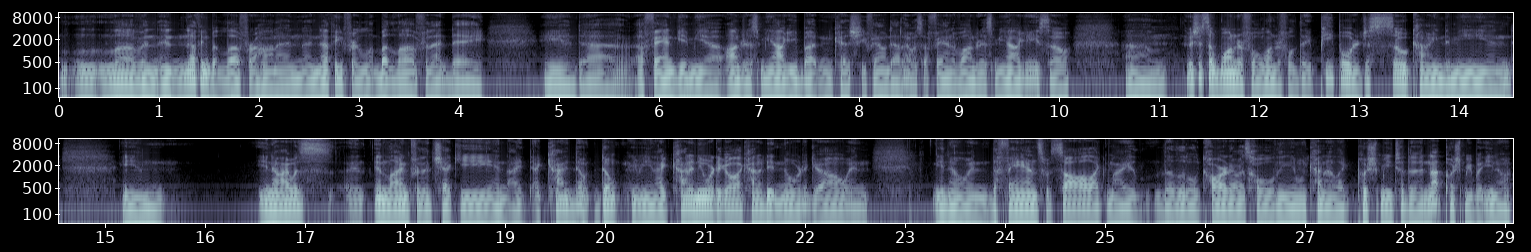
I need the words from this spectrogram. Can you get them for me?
love and, and, nothing but love for Hana and, and, nothing for but love for that day. And uh, a fan gave me a Andras Miyagi button because she found out I was a fan of Andras Miyagi. So um, it was just a wonderful, wonderful day. People are just so kind to me and and you know, I was in, in line for the cheki, and I, I kind of don't don't. I mean, I kind of knew where to go. I kind of didn't know where to go, and you know, and the fans would saw like my the little card I was holding, and would kind of like push me to the not push me, but you know,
